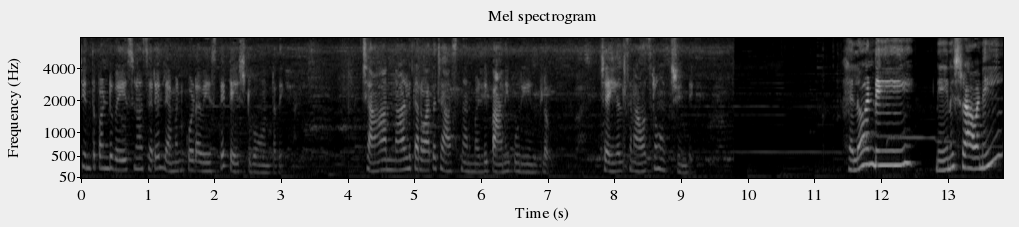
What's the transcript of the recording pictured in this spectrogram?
చింతపండు వేసినా సరే లెమన్ కూడా వేస్తే టేస్ట్ బాగుంటుంది. చాన్నాళ్ళ తర్వాత చేస్తున్నాను మళ్ళీ పానీపూరి ఇంట్లో. చేయాల్సిన అవసరం వచ్చింది. హలో అండి నేను Shravani.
